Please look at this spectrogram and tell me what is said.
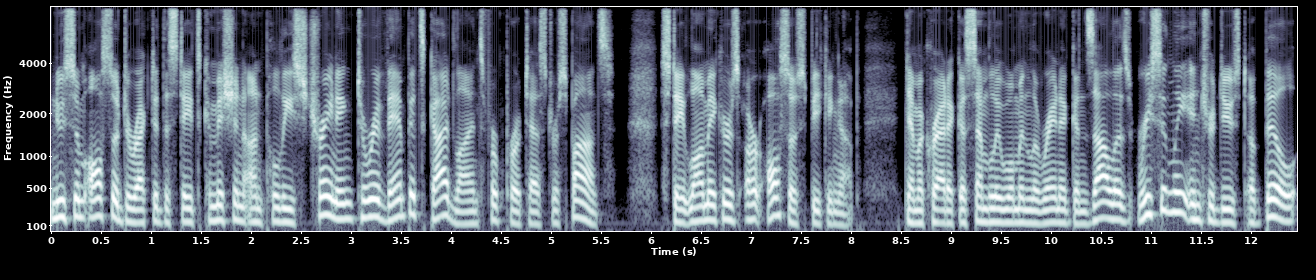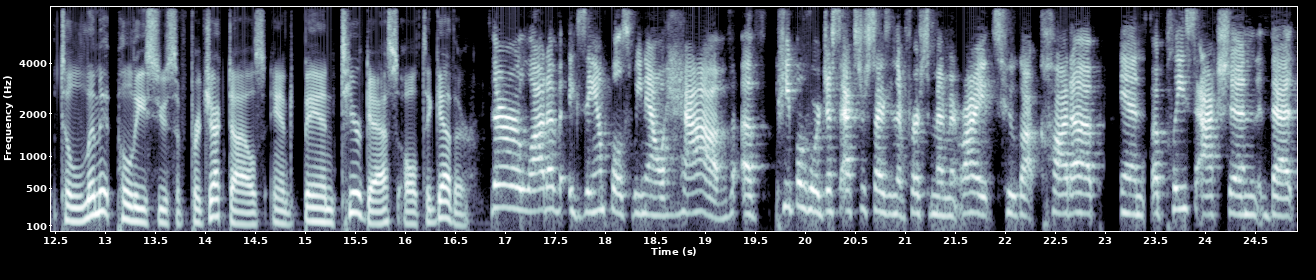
Newsom also directed the state's Commission on Police Training to revamp its guidelines for protest response. State lawmakers are also speaking up. Democratic Assemblywoman Lorena Gonzalez recently introduced a bill to limit police use of projectiles and ban tear gas altogether. There are a lot of examples we now have of people who are just exercising their First Amendment rights who got caught up in a police action that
